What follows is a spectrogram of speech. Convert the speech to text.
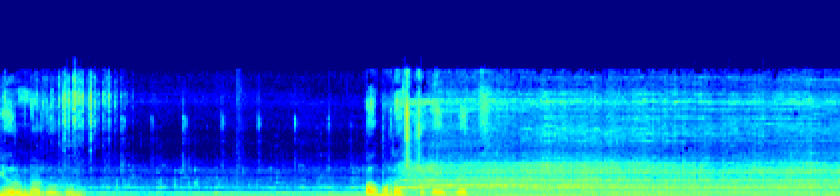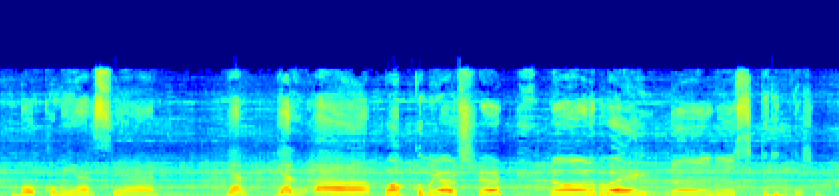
Biliyorum nerede olduğunu. Bak buradan çıkacak evet. Bokumu yersin. Gel gel. Aa, bokumu yersin. Ne oldu be? Ne oldu? Sıktı gibi burada şimdi.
